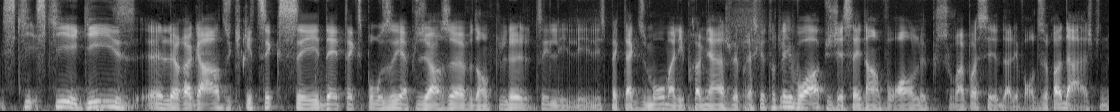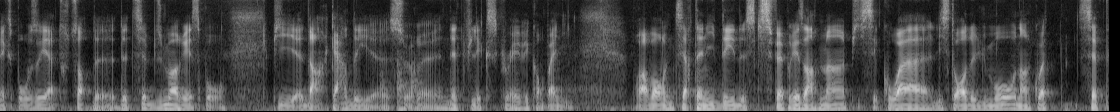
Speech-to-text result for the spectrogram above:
ce qui, ce qui aiguise euh, le regard du critique, c'est d'être exposé à plusieurs œuvres. Donc là, tu sais, les, les- les spectacles d'humour, ben, les premières, je vais presque toutes les voir, puis j'essaie d'en voir le plus souvent possible, d'aller voir du rodage, puis de m'exposer à toutes sortes de, de types d'humoristes pour, puis euh, d'en regarder euh, sur euh, Netflix, Crave et compagnie pour avoir une certaine idée de ce qui se fait présentement, puis c'est quoi l'histoire de l'humour, dans quoi cette-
